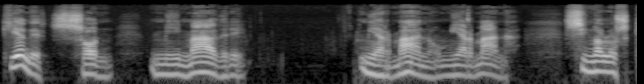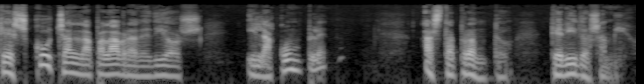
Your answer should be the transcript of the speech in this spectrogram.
¿Quiénes son mi madre, mi hermano, mi hermana, sino los que escuchan la palabra de Dios y la cumplen? Hasta pronto, queridos amigos.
